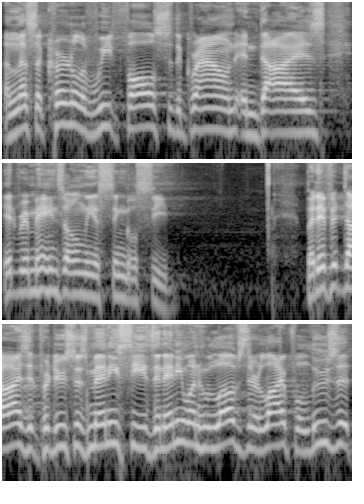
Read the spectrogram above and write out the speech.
unless a kernel of wheat falls to the ground and dies, it remains only a single seed. But if it dies, it produces many seeds, and anyone who loves their life will lose it,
